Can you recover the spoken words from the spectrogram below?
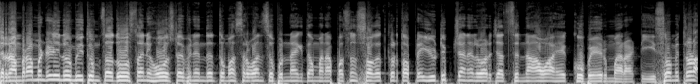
तर रामराम मंडळीनो मी तुमचा दोस्त आणि होस्ट अभिनंदन तुम्हा सर्वांचं. पुन्हा एकदा मनापासून स्वागत करतो आपल्या यूट्यूब चॅनलवर ज्याचं नाव आहे कुबेर मराठी. सो मित्रांनो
